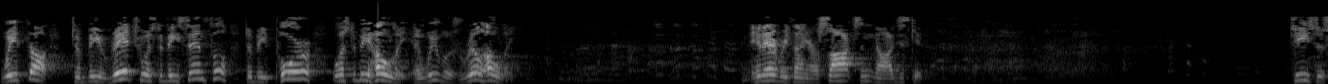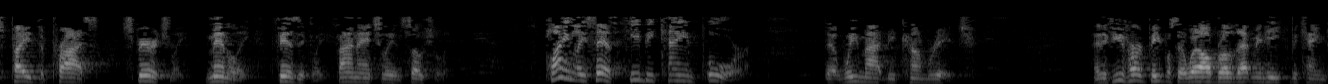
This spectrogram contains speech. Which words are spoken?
We thought to be rich was to be sinful, to be poor was to be holy, and we was real holy. In everything, our socks and no, I just kidding. Jesus paid the price spiritually, mentally, physically, financially, and socially. Plainly says he became poor that we might become rich. And if you've heard people say, well, brother, that means he became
